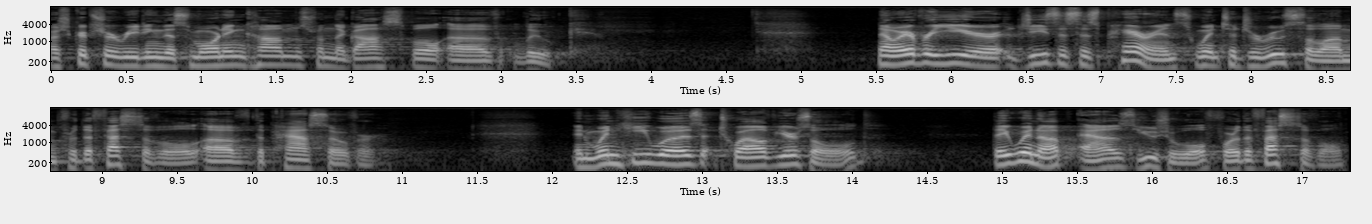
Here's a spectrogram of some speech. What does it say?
Our scripture reading this morning comes from the Gospel of Luke. Now, every year, Jesus' parents went to Jerusalem for the festival of the Passover. And when he was 12 years old, they went up as usual for the festival.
